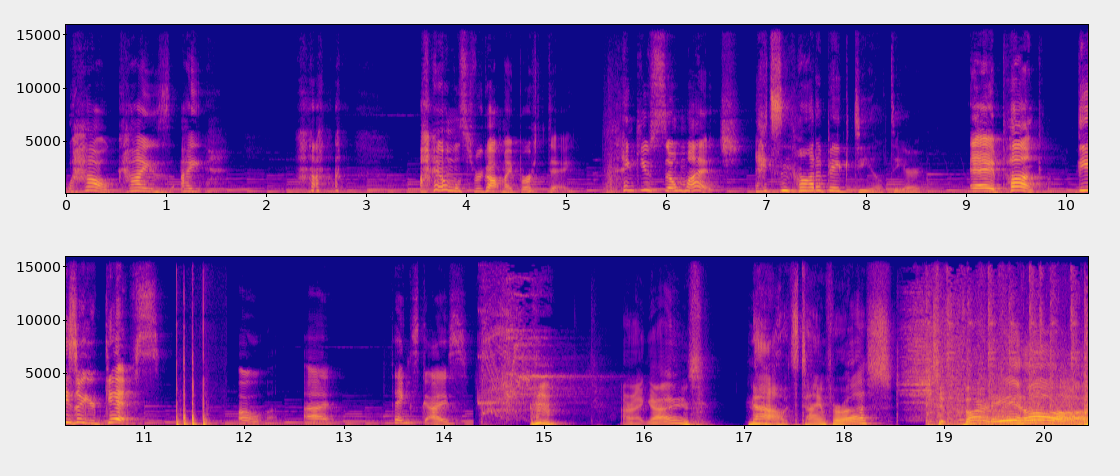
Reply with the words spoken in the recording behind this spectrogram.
Wow, guys, I. I almost forgot my birthday. Thank you so much. It's not a big deal, dear. Hey, punk! These are your gifts! Oh, uh, thanks, guys. All right, guys. Now it's time for us to party it hard.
